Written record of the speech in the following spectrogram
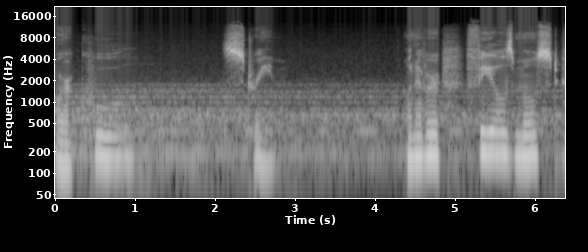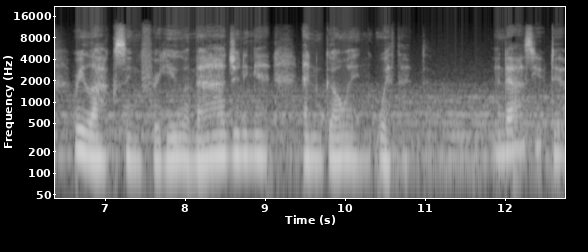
or a cool stream. Whatever feels most relaxing for you, imagining it and going with it. And as you do,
